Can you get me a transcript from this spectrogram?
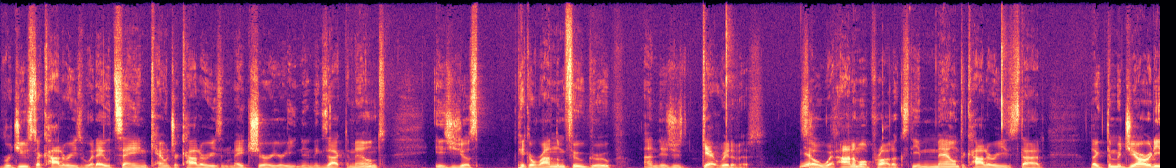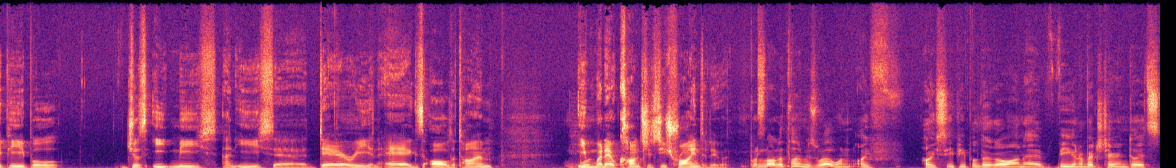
reduce their calories without saying count your calories and make sure you're eating an exact amount is you just pick a random food group and you just get rid of it. Yeah. So with animal products, the amount of calories that like the majority of people just eat meat and eat uh, dairy and eggs all the time, even without consciously trying to do it. But a lot of time as well, when I, I see people that go on uh, vegan or vegetarian diets,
